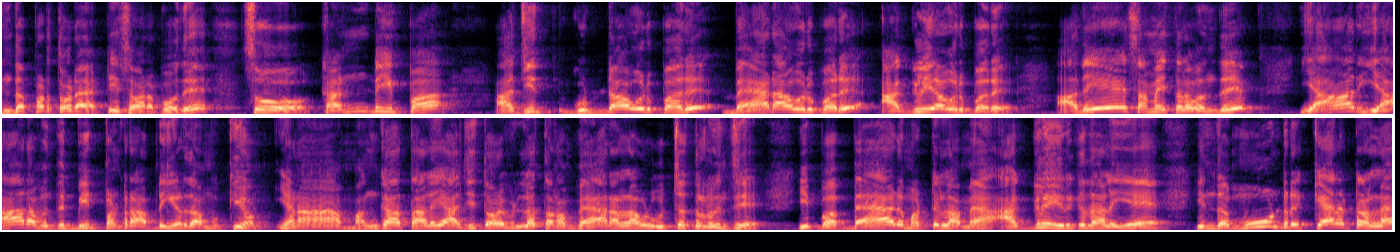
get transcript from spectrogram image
இந்த படத்தோட டீசர் வரப்போகுது. ஸோ கண்டிப்பாக அஜித் குட்டாகவும் இருப்பார் பேடாகவும் இருப்பார் அக்லியாகவும் இருப்பார். அதே சமயத்தில் வந்து யார் யாரை வந்து பீட் பண்ணுறா அப்படிங்கிறது தான் முக்கியம். ஏன்னா மங்காத்தாலேயே அஜித்தோட வில்லத்தனம் வேற லெவல் உச்சத்தில் இருந்துச்சு. இப்போ பேடு மட்டும் இல்லாமல் அக்லி இருக்குதாலேயே இந்த மூன்று கேரக்டரில்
